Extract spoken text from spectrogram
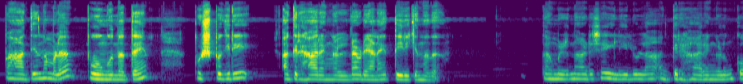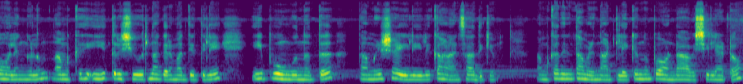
ഇപ്പോൾ ആദ്യം നമ്മൾ പൂങ്കുന്നത്തെ പുഷ്പഗിരി അഗ്രഹാരങ്ങളുടെ അവിടെയാണ് എത്തിയിരിക്കുന്നത്. തമിഴ്നാട് ശൈലിയിലുള്ള അഗ്രഹാരങ്ങളും കോലങ്ങളും നമുക്ക് ഈ തൃശ്ശൂർ നഗരമധ്യത്തിലെ ഈ പൂങ്കുന്നത്ത് തമിഴ് ശൈലിയിൽ കാണാൻ സാധിക്കും. നമുക്കതിന് തമിഴ്നാട്ടിലേക്കൊന്നും പോകേണ്ട ആവശ്യമില്ല കേട്ടോ.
